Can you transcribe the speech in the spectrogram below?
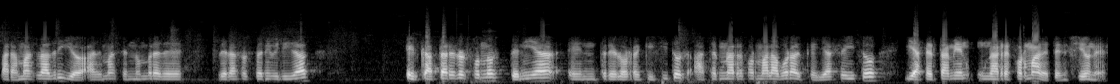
para más ladrillo, además en nombre de, de la sostenibilidad, el captar esos fondos tenía entre los requisitos hacer una reforma laboral que ya se hizo y hacer también una reforma de pensiones.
